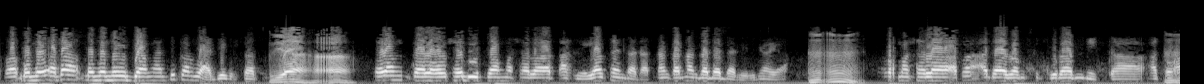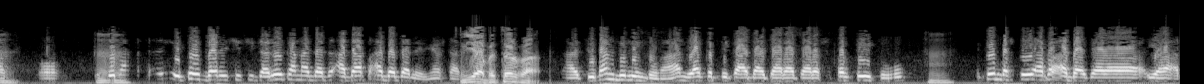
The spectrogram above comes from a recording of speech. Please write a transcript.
Apa, mem apa memenuhi undangan itu kan wajib Ustaz. Iya, heeh. Sekarang kalau saya diundang masalah tahlilan saya nggak datang karena nggak ada dalilnya ya. Mm -hmm. Kalau masalah apa ada dalam syukuran nikah atau mm. atau itu, kan, itu dari sisi dalil kan ada ada ada dalilnya Ustaz. Iya betul Pak. Nah cuman di lingkungan ya ketika ada cara-cara seperti itu hmm. Itu mesti apa ada cara ya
